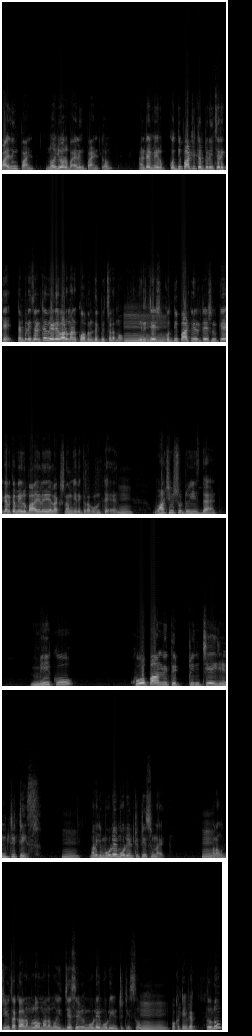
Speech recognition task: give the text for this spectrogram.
boiling point know your boiling point. అంటే మీరు కొద్దిపాటి టెంపరేచర్కే టెంపరేచర్ అంటే వేరేవాడు మనకు కోపం తెప్పించడము. ఇరిటేషన్ కొద్దిపాటి ఇరిటేషన్కే కనుక మీరు బాయిల్ అయ్యే లక్షణం మీ దగ్గర ఉంటే. What you should do is that మీకు కోపాన్ని తెప్పించే ఎంటిటీస్. మనకి మూడే మూడు ఎంటిటీస్ ఉన్నాయి. మనం జీవితకాలంలో మనము ఇది చేసేవి మూడే మూడు ఎంటిటీస్. ఒకటి వ్యక్తులు.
